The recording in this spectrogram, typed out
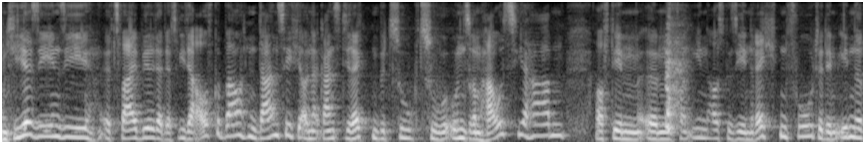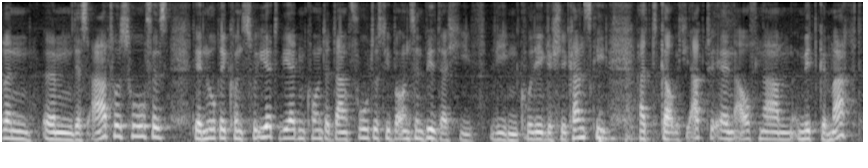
Und hier sehen Sie äh, zwei Bilder des wiederaufgebauten Danzig, einen ganz direkten Bezug zu unserem Haus hier haben. Auf dem ähm, von Ihnen aus gesehen rechten Foto, dem Inneren ähm, des Artushofes, der nur rekonstruiert werden konnte dank Fotos, die bei uns im Bildarchiv liegen. Kollege Schikanski hat, glaube ich, die aktuellen Aufnahmen mitgemacht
